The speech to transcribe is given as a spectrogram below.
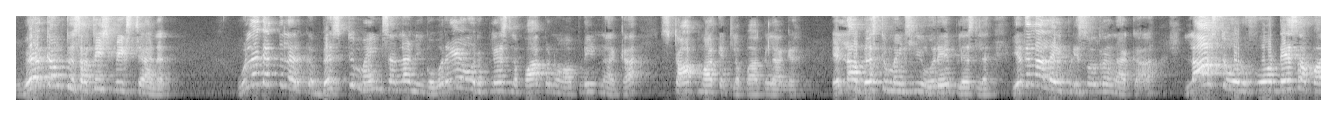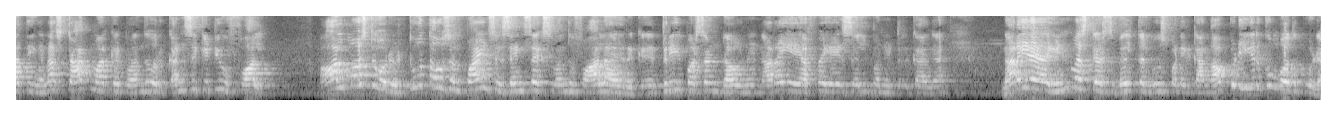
Welcome to Satish speaks channel உலகத்தில் இருக்க பெஸ்ட் மைண்ட்ஸ் எல்லாம் நீங்கள் ஒரே ஒரு பிளேஸில் பார்க்கணும் அப்படின்னாக்கா ஸ்டாக் மார்க்கெட்டில் பார்க்கலாங்க. எல்லா பெஸ்ட் மைண்ட்ஸ்லையும் ஒரே பிளேஸில் எதனால் இப்படி சொல்கிறேனாக்கா லாஸ்ட் ஒரு ஃபோர் டேஸாக பார்த்தீங்கன்னா ஸ்டாக் மார்க்கெட் வந்து ஒரு கன்சிக்யூட்டிவ் ஃபால் ஆல்மோஸ்ட் ஒரு டூ தௌசண்ட் பாயிண்ட்ஸ் சென்செக்ஸ் வந்து ஃபால் ஆகிருக்கு த்ரீ பர்சன்ட் டவுனு நிறைய எஃப்ஐஐ செல் பண்ணிட்டு இருக்காங்க. நிறைய இன்வெஸ்டர்ஸ் வெல்த்தை லூஸ் பண்ணியிருக்காங்க அப்படி இருக்கும்போது கூட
